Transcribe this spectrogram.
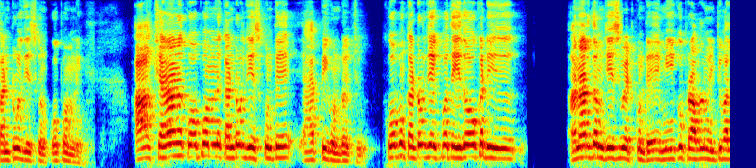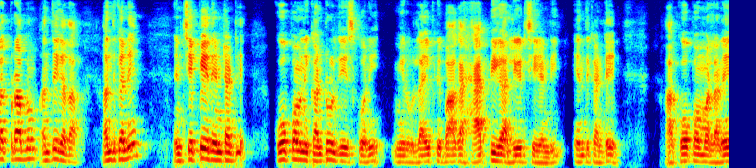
కంట్రోల్ చేసుకోండి కోపంని. ఆ క్షణాన కోపంని కంట్రోల్ చేసుకుంటే హ్యాపీగా ఉండొచ్చు. కోపం కంట్రోల్ చేయకపోతే ఏదో ఒకటి అనర్థం చేసి పెట్టుకుంటే మీకు ప్రాబ్లం ఇంటి వాళ్ళకి ప్రాబ్లం అంతే కదా అందుకనే నేను చెప్పేది ఏంటంటే కోపంని కంట్రోల్ చేసుకొని మీరు లైఫ్‌ని బాగా హ్యాపీగా లీడ్ చేయండి. ఎందుకంటే ఆ కోపం వల్లనే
